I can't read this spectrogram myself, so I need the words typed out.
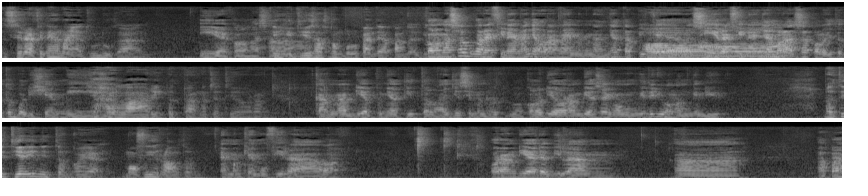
Si Revina yang nanya dulu kan? Iya kalau nggak salah. tinggi dia 160 pendek apa enggak gitu. Kalau nggak salah bukan Revina yang nanya orang lain yang nanya tapi kayak Oh. si Revinanya merasa kalau itu tuh body shaming. Ya lah ribet banget jadi orang. Karena dia punya titel aja sih menurut gua. Kalau dia orang biasa yang ngomong gitu juga nggak mungkin di berarti dia ini dong kayak mau viral dong? Emang kayak mau viral orang dia ada bilang eh, apa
